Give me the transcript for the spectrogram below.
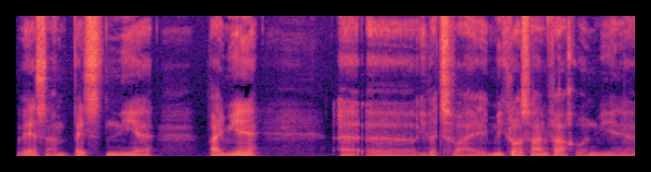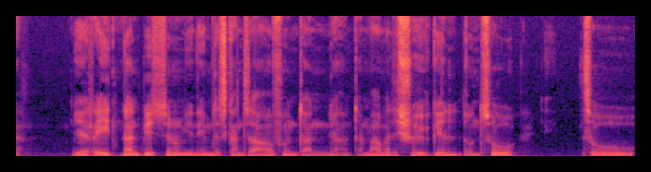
wäre es am besten hier bei mir äh, äh, über zwei Mikros einfach und wir, wir reden ein bisschen und wir nehmen das Ganze auf und dann, ja, dann machen wir das schön, gell? Und so, so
